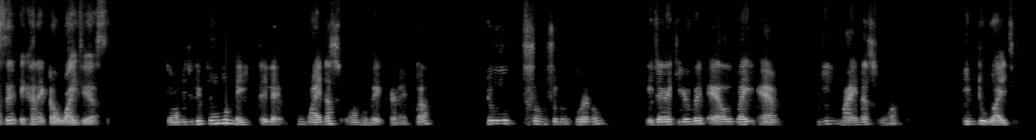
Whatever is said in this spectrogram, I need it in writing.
আছে এখানে একটা ওয়াই জে আছে। তো আমি যদি কমন নেই তাহলে মাইনাস ওয়ান হবে এখানে একটা। টু সংশোধন করে নাও। এই জায়গায় কি হবে? L by m b minus one into y j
